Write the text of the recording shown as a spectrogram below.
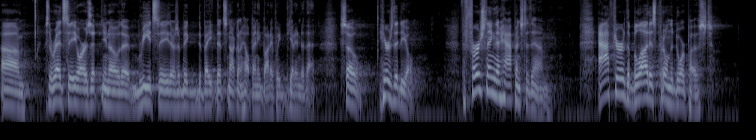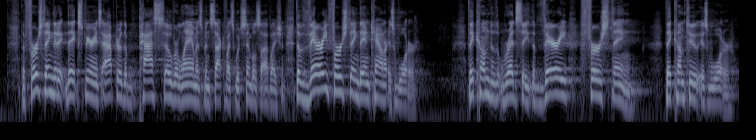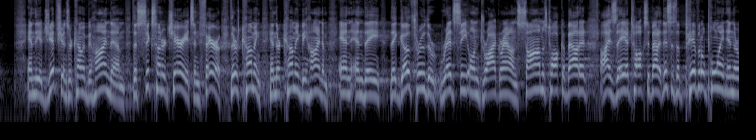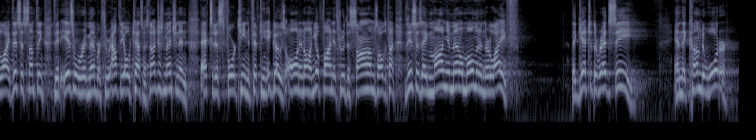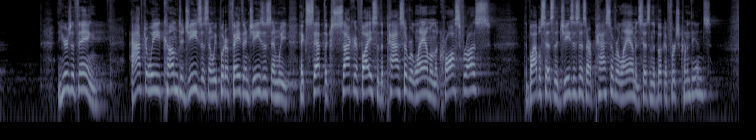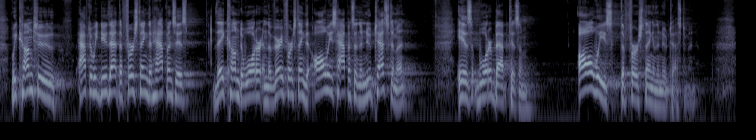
um, is the Red Sea or is it, you know, the Reed Sea? There's a big debate that's not going to help anybody if we get into that. So here's the deal the first thing that happens to them after the blood is put on the doorpost, the first thing that they experience after the Passover lamb has been sacrificed, which symbols salvation, the very first thing they encounter is water. They come to the Red Sea. The very first thing they come to is water. And the Egyptians are coming behind them. The 600 chariots and Pharaoh, they're coming and they're coming behind them. And, and they, they go through the Red Sea on dry ground. Psalms talk about it, Isaiah talks about it. This is a pivotal point in their life. This is something that Israel remember throughout the Old Testament. It's not just mentioned in Exodus 14 and 15, it goes on and on. You'll find it through the Psalms all the time. This is a monumental moment in their life. They get to the Red Sea and they come to water. And here's the thing after we come to Jesus and we put our faith in Jesus and we accept the sacrifice of the Passover lamb on the cross for us, the Bible says that Jesus is our Passover lamb. It says in the book of 1 Corinthians. We come to, after we do that, the first thing that happens is they come to water, and the very first thing that always happens in the New Testament is water baptism. Always the first thing in the New Testament.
